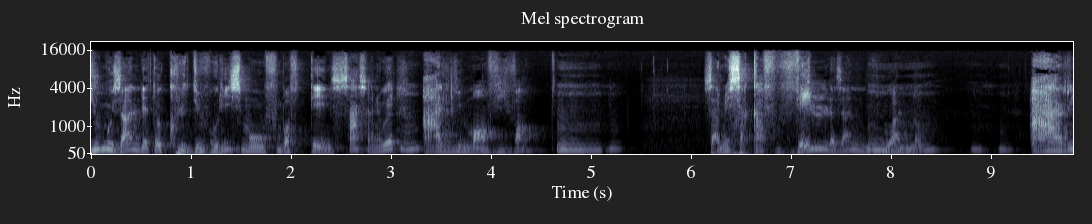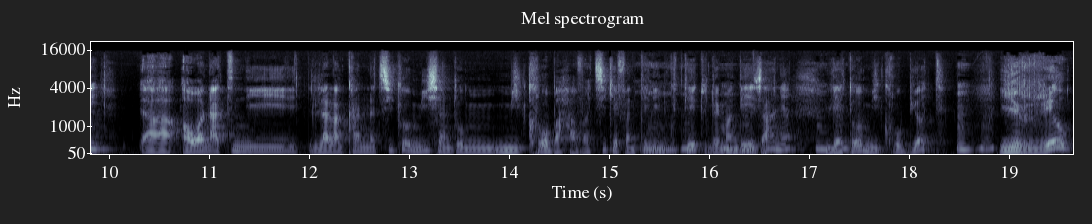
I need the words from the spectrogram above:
Io moa izany ilay atao hoe crudivorisme ho fomba fiteny sasany hoe aliment vivant. zany hoe sakafo velona zany ny hoaninao mhm. ary ah, ao anatin'ny lalankanina antsika eo misy an'ireo microba havantsika efa ny teneniko mhm. teto indray mandeha mhm. zany a ah, le atao hoe microbiote ireo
